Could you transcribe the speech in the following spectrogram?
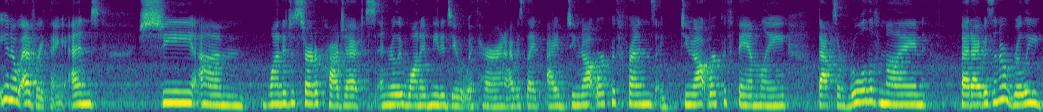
you know everything. And she um, wanted to start a project and really wanted me to do it with her, and I was like, I do not work with friends. I do not work with family. That's a rule of mine. But I was in a really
